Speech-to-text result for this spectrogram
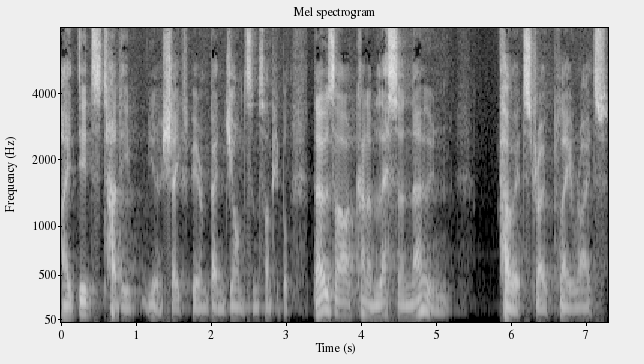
I did study, you know, Shakespeare and Ben Jonson, some people, those are kind of lesser known poets, stroke playwrights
